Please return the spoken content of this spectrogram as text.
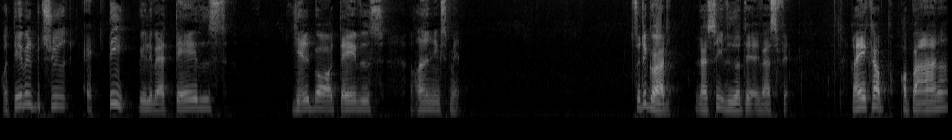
og det vil betyde, at det ville være Davids hjælpere, Davids redningsmænd. Så det gør de. Lad os se videre der i vers 5. Rekab og Barne,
